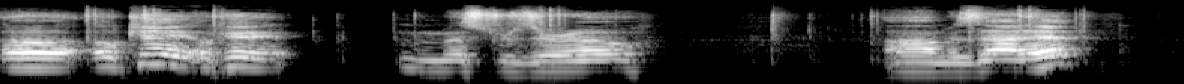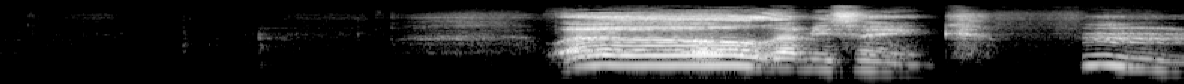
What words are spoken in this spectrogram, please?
Uh, okay, okay, Mr. Zero. Um, is that it? Well, let me think. Hmm,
